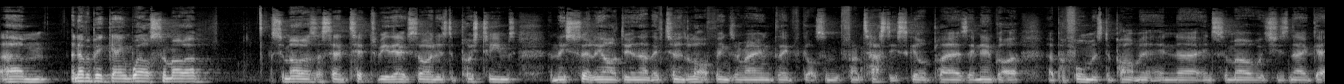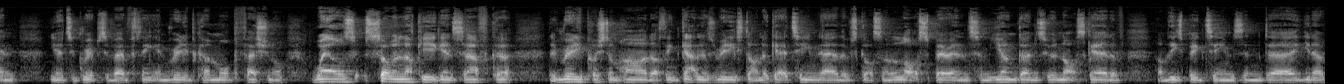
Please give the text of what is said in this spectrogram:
Um, another big game, Wales Samoa. Samoa, as I said, tipped to be the outsiders to push teams, and they certainly are doing that. They've turned a lot of things around. They've got some fantastic skilled players. They've now got a, a performance department in uh, in Samoa, which is now getting you know to grips of everything and really become more professional. Wales so unlucky against South Africa. They really pushed them hard. I think Gatland's really starting to get a team there that's got some a lot of spirit and some young guns who are not scared of, of these big teams. And uh, you know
